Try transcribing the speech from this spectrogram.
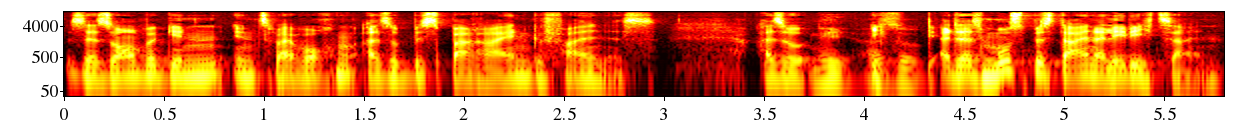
Saisonbeginn in zwei Wochen, also bis Bahrain, gefallen ist. Also, Nee, also- ich, das muss bis dahin erledigt sein.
